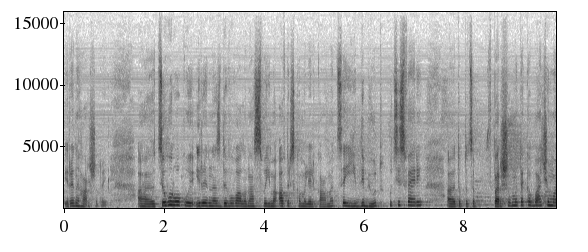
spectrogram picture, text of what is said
Ірини Гаршиної. Цього року Ірина здивувала нас своїми авторськими ляльками. Це її дебют у цій сфері. Тобто це вперше ми таке бачимо.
